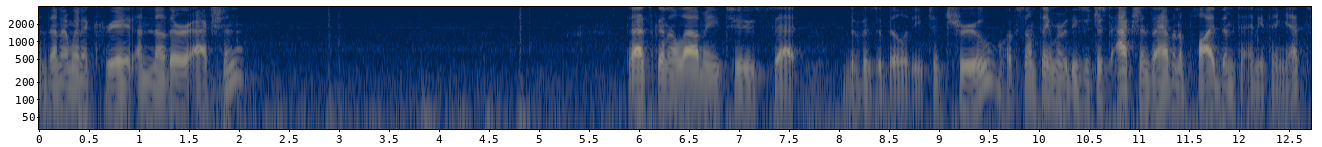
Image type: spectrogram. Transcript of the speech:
And then I'm going to create another action. That's going to allow me to set the visibility to true of something. Remember, these are just actions. I haven't applied them to anything yet.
